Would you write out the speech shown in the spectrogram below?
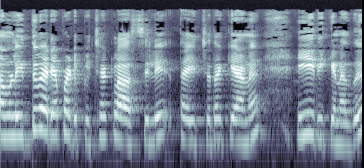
നമ്മൾ ഇതുവരെ പഠിപ്പിച്ച ക്ലാസ്സിൽ തയ്ച്ചതൊക്കെയാണ് ഈ ഇരിക്കണത്.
